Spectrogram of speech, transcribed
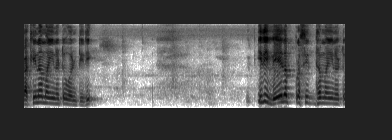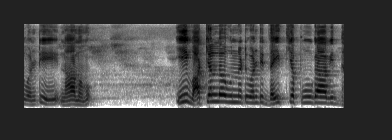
కఠినమైనటువంటిది. ఇది వేద ప్రసిద్ధమైనటువంటి నామము. ఈ వాక్యంలో ఉన్నటువంటి దైత్య పూగా విద్ద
